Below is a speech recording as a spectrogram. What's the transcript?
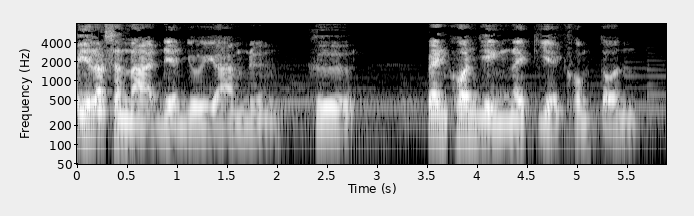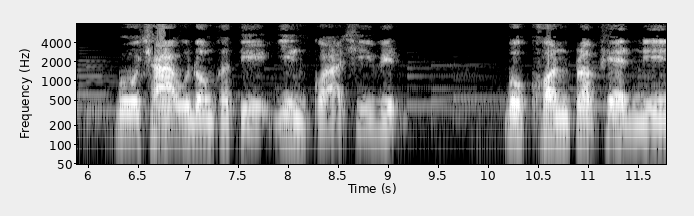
มีลักษณะเด่นอยู่อย่างหนึ่ง คือ เป็นคนหยิ่งในเกียรติของตน บูชาอุดมคติยิ่งกว่าชีวิต บุคคลประเภทนี้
